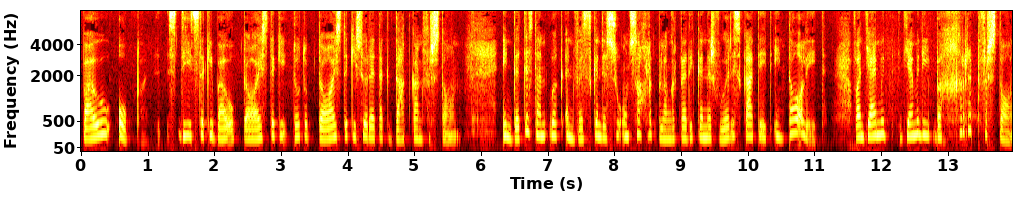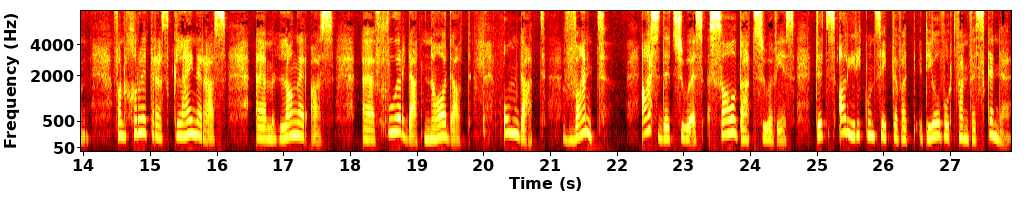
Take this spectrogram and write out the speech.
bou op die stukkie bou op daai stukkie tot op daai stukkie sodat ek dat kan verstaan. En dit is dan ook in wiskunde so ontsaglik belangrik dat die kinders woordeskat het en taal het. Want jy moet jy moet die begrip verstaan van groter as kleiner as ehm um, langer as uh voordat nadat omdat want As dit so is, sal dit so wees. Dit is al hierdie konsepte wat deel word van wiskunde.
